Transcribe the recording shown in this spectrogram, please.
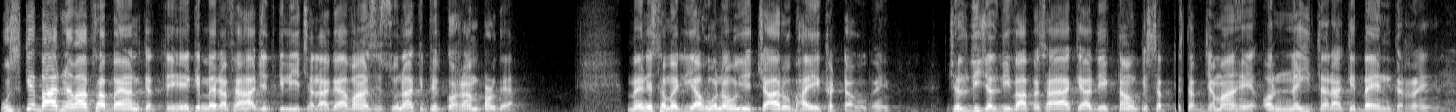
उसके बाद नवाब साहब बयान करते हैं कि मैं रफ़ा हाजत के लिए चला गया, वहाँ से सुना कि फिर कोहराम पड़ गया। मैंने समझ लिया हो ना हो ये चारों भाई इकट्ठा हो गए। जल्दी जल्दी वापस आया, क्या देखता हूँ कि सब के सब जमा हैं और नई तरह के बैन कर रहे हैं।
